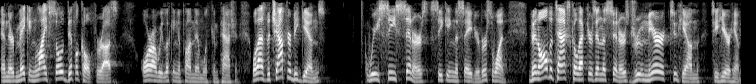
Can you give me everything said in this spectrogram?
and they're making life so difficult for us, or are we looking upon them with compassion? Well, as the chapter begins, we see sinners seeking the Savior. Verse 1 Then all the tax collectors and the sinners drew near to him to hear him.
